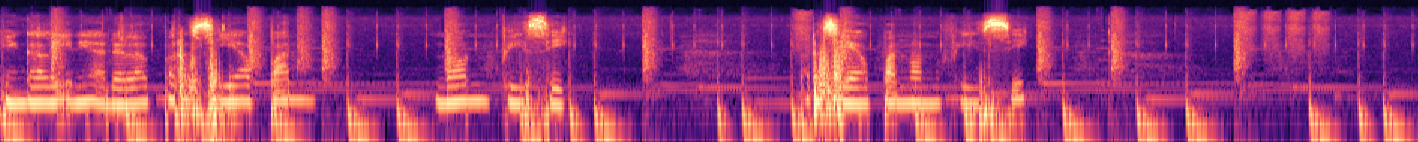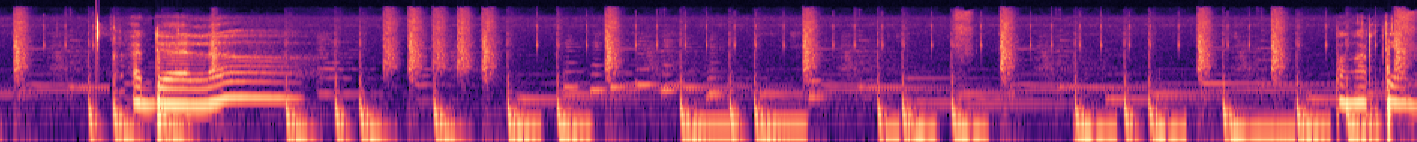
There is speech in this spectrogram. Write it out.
Yang kali ini adalah persiapan non fisik. Persiapan non fisik adalah pengertian.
